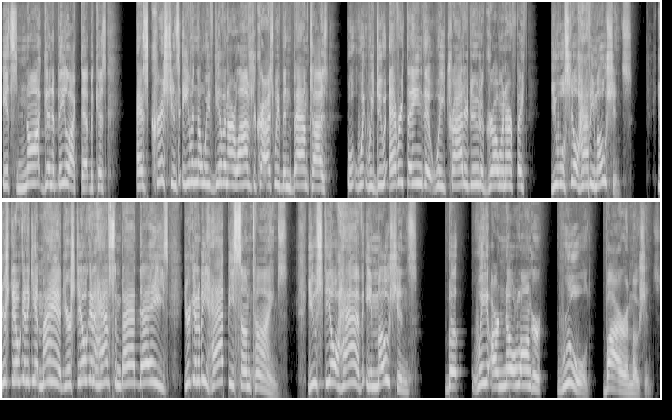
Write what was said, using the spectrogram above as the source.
it's not going to be like that because as Christians, even though we've given our lives to Christ, we've been baptized, we, we do everything that we try to do to grow in our faith, you will still have emotions. You're still going to get mad. You're still going to have some bad days. You're going to be happy sometimes. You still have emotions, but we are no longer ruled by our emotions.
